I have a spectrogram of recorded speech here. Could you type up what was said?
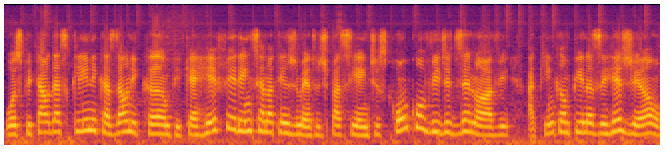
O Hospital das Clínicas da Unicamp, que é referência no atendimento de pacientes com Covid-19 aqui em Campinas e região,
